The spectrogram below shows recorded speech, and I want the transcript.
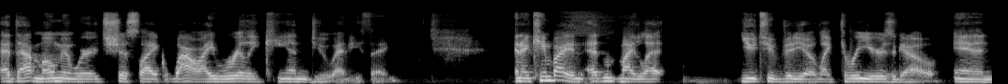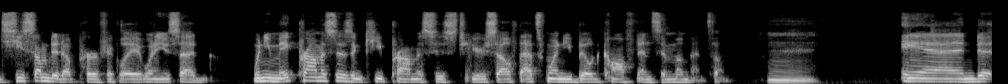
at that moment where it's just like, wow, I really can do anything. And I came by an Ed Mylett YouTube video like three years ago, and he summed it up perfectly when he said, when you make promises and keep promises to yourself, that's when you build confidence and momentum. Mm. And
